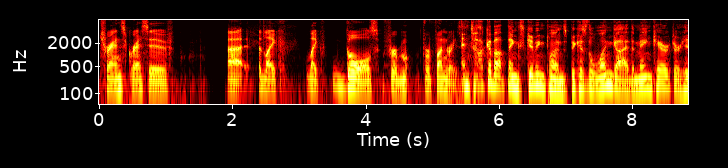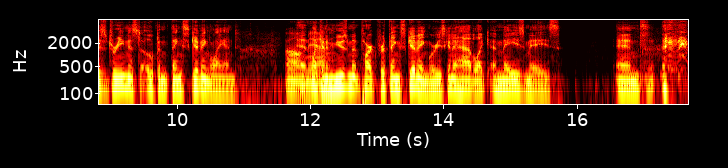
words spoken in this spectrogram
transgressive uh like like goals for for fundraising. And talk about Thanksgiving puns because the one guy, the main character, his dream is to open Thanksgiving land. Oh at, man. like an amusement park for Thanksgiving where he's going to have like a maze maze. And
